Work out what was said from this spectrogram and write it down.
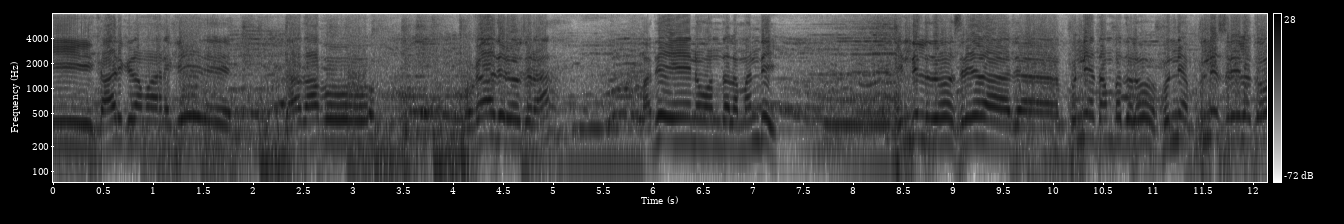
ఈ కార్యక్రమానికి దాదాపు ఉగాది రోజున పదిహేను వందల మంది హిందులతో శ్రీ పుణ్య దంపతులు పుణ్య పుణ్య స్త్రీలతో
